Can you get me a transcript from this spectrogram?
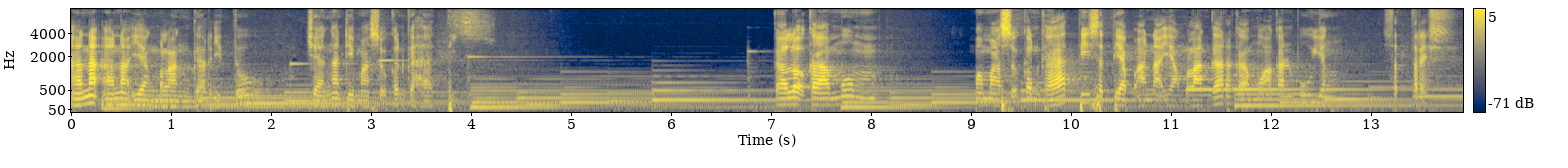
anak-anak yang melanggar itu jangan dimasukkan ke hati. Kalau kamu memasukkan ke hati setiap anak yang melanggar kamu akan puyeng stres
